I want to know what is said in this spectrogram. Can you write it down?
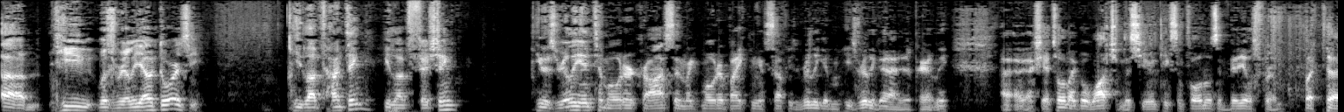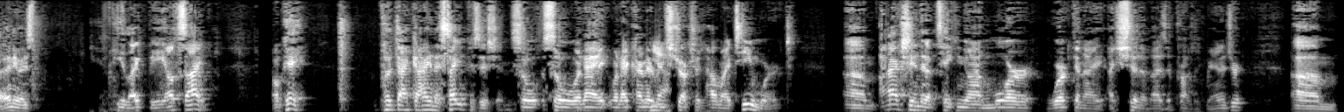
um, he was really outdoorsy. He loved hunting. He loved fishing. He was really into motocross and like motorbiking and stuff. He's really good. He's really good at it. Apparently, uh, actually, I told him I'd go watch him this year and take some photos and videos for him. But uh, anyways, he liked being outside. Okay, put that guy in a site position. So so when I when I kind of yeah. restructured how my team worked, um, I actually ended up taking on more work than I, I should have as a project manager, um,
